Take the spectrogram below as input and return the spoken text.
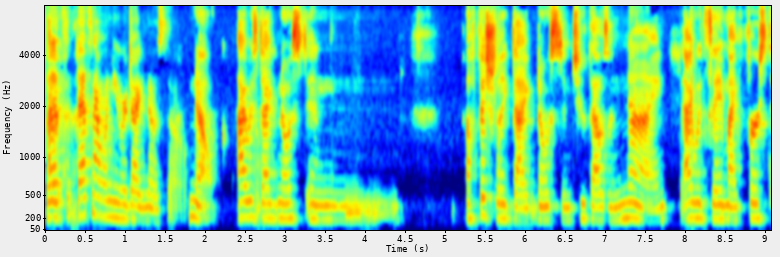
That's, I- that's not when you were diagnosed, though. no, I was diagnosed in, officially diagnosed in 2009. I would say my first,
